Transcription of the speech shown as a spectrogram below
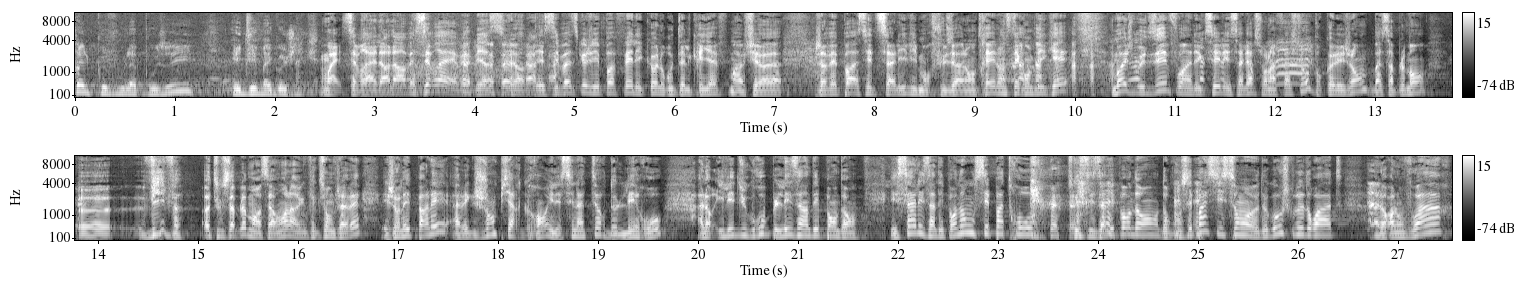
telle que vous la posez est démagogique. Ouais, c'est vrai. Non, non, mais c'est vrai, mais bien sûr. Mais c'est parce que j'ai pas fait l'école Routel Krief. Moi, Je- euh, j'avais pas assez de salive, ils m'ont refusé à l'entrée, donc c'était compliqué. Moi, je me disais, faut indexer les salaires sur l'inflation pour que les gens, bah, simplement, euh, vivent. Euh, Tout simplement. C'est vraiment la réflexion que j'avais. Et j'en ai parlé avec Jean-Pierre Grand. Il est sénateur de l'Hérault. Alors, il est du groupe Les Indépendants. Et ça, les indépendants, on sait pas trop. Parce que c'est des indépendants. Donc, on sait pas s'ils sont de gauche ou de droite. Alors, allons voir.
